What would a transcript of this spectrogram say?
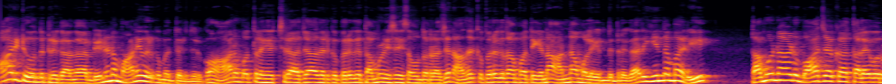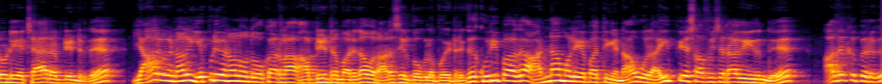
மாறிட்டு வந்துட்டு இருக்காங்க அப்படின்னு நம்ம அனைவருக்குமே தெரிஞ்சிருக்கும். ஆரம்பத்தில் ஹெச் ராஜா அதற்கு பிறகு தமிழிசை சவுந்தரராஜன் அதற்கு பிறகு தான் பார்த்தீங்கன்னா அண்ணாமலை இருந்துட்டு இருக்காரு. இந்த மாதிரி தமிழ்நாடு பாஜக தலைவருடைய சேர் அப்படின்றது யார் வேணாலும் எப்படி வேணாலும் வந்து உட்காரலாம் அப்படின்ற மாதிரி தான் ஒரு அரசியல் போக்கில் போயிட்டு இருக்கு. குறிப்பாக அண்ணாமலையை பார்த்தீங்கன்னா ஒரு ஐபிஎஸ் ஆஃபீஸராக இருந்து அதற்கு பிறகு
